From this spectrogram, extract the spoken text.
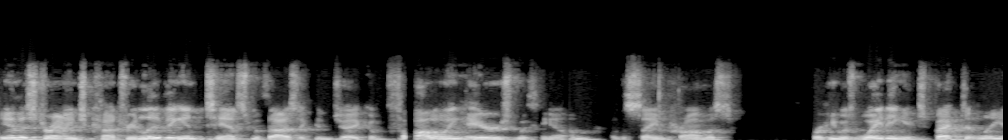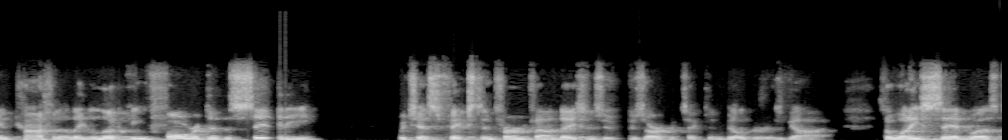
In a strange country, living in tents with Isaac and Jacob, following heirs with him of the same promise, where he was waiting expectantly and confidently, looking forward to the city which has fixed and firm foundations, whose architect and builder is God. So what he said was,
